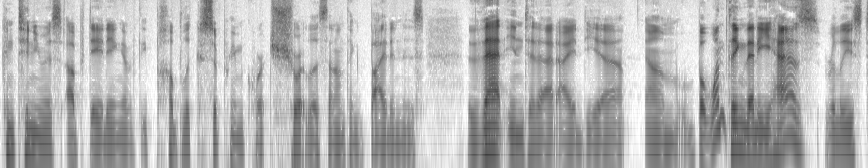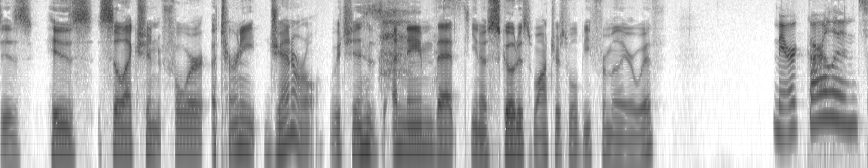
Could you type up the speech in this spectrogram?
continuous updating of the public Supreme Court shortlist. I don't think Biden is that into that idea. Um, but one thing that he has released is his selection for Attorney General, which is a name that you know SCOTUS watchers will be familiar with. Merrick Garland.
